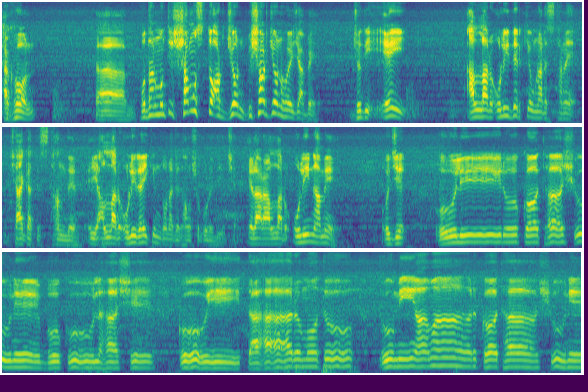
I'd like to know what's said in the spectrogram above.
এখন প্রধানমন্ত্রীর সমস্ত অর্জন বিসর্জন হয়ে যাবে যদি এই আল্লাহর অলিদেরকে ওনার স্থানে জায়গাতে স্থান দেন। এই আল্লাহর অলিরাই কিন্তু ওনাকে ধ্বংস করে দিয়েছেন। এলার আল্লাহর অলি নামে ওই যে অলির কথা শুনে বকুল হাসে, কই তাহার মতো তুমি আমার কথা শুনে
